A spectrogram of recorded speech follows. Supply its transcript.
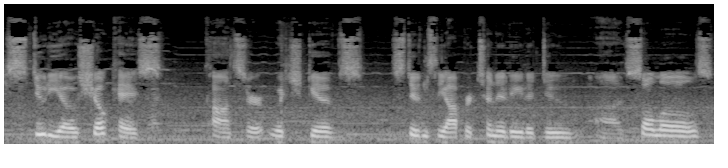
studio showcase concert, which gives students the opportunity to do uh, solos,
